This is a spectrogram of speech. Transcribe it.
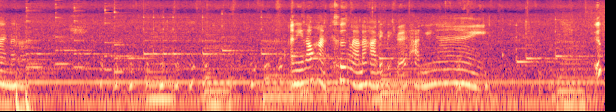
ากนะคะ นนี้เราหั่นครึ่งแล้วนะคะ เด็กๆจะได้ทานง่ายๆอึ๊บ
